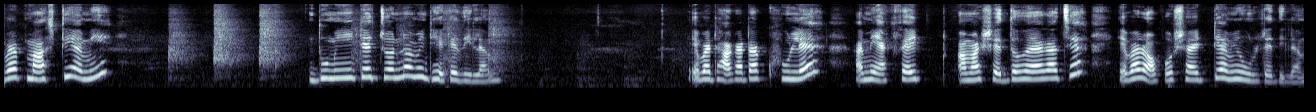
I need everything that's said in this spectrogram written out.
এবার মাছটি আমি দু মিনিটের জন্য আমি ঢেকে দিলাম। এবার ঢাকাটা খুলে আমি এক সাইড আমার সেদ্ধ হয়ে গেছে, এবার অপর সাইডটি আমি উল্টে দিলাম।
